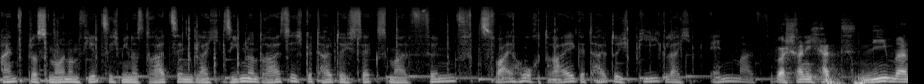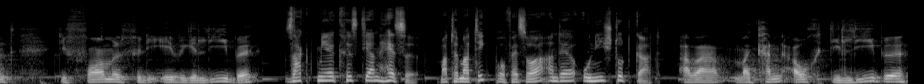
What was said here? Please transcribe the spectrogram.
1 plus 49 minus 13 gleich 37 geteilt durch 6 mal 5, 2 hoch 3 geteilt durch Pi gleich n mal 5. Wahrscheinlich hat niemand die Formel für die ewige Liebe. Sagt mir Christian Hesse, Mathematikprofessor an der Uni Stuttgart. Aber man kann auch die Liebe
